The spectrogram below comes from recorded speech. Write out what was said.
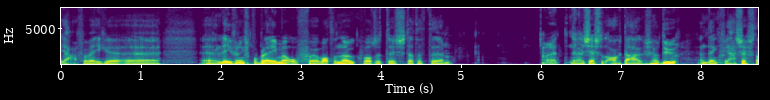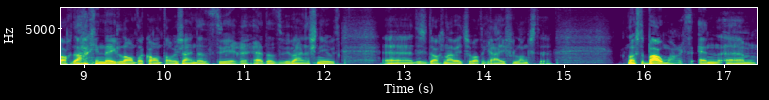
ja, vanwege leveringsproblemen of wat dan ook was het dus dat het... 6 tot 8 dagen zou duren. En denk van ja, 6 tot 8 dagen in Nederland, dan kan het alweer zijn dat het weer, hè, dat het weer bijna sneeuwt. dus ik dacht, nou weet je wat, ik rij even langs de, langs de bouwmarkt. En um,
